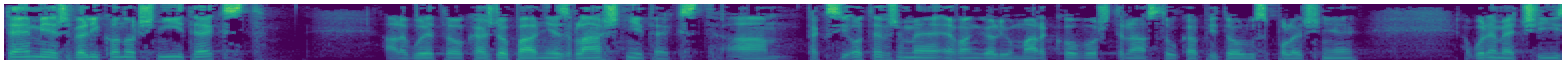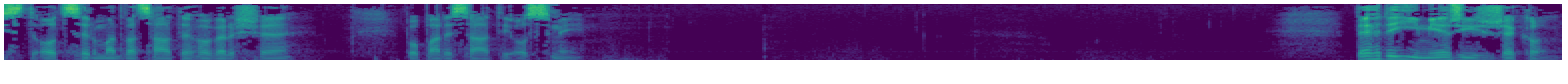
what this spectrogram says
téměř velikonoční text, ale bude to každopádně zvláštní text. A tak si otevřeme Evangelium Markovo, 14. kapitolu společně a budeme číst od 27. verše po 58. Tehdy jim Ježíš řekl,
